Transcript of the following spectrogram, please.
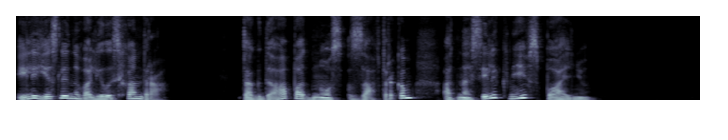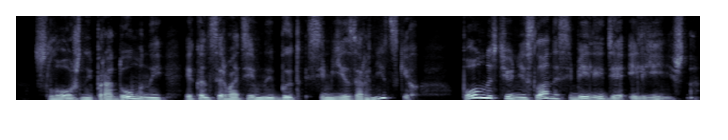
или если навалилась хандра. Тогда поднос с завтраком относили к ней в спальню. Сложный, продуманный и консервативный быт семьи Зарницких полностью несла на себе Лидия Ильинична,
